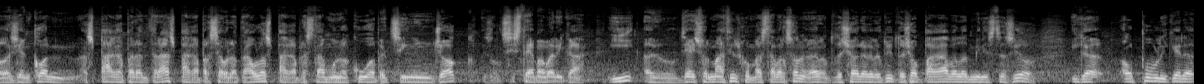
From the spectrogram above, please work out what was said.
la gent con es paga per entrar, es paga per seure a taula, es paga per estar en una cua per signi un joc, és el sistema americà. I el Jason Matthews, quan va estar a Barcelona, veure, tot això era gratuït, tot això ho pagava l'administració, i que el públic era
